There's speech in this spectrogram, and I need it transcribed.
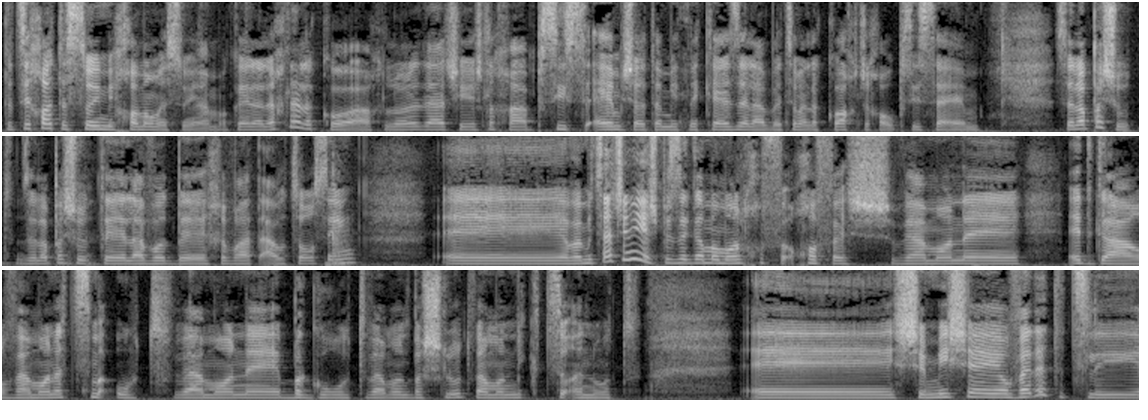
אתה צריך להיות עשוי מחומר מסוים, אוקיי? ללכת ללקוח, לא לדעת שיש לך בסיס אם שאתה מתנקז אליו, בעצם הלקוח שלך הוא בסיס האם. זה לא פשוט, זה לא פשוט uh, לעבוד בחברת outsourcing. Uh, אבל מצד שני, יש בזה גם המון חופ, חופש, והמון uh, אתגר, והמון עצמאות, והמון uh, בגרות, והמון בשלות, והמון מקצוענות. שמי שעובדת אצלי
